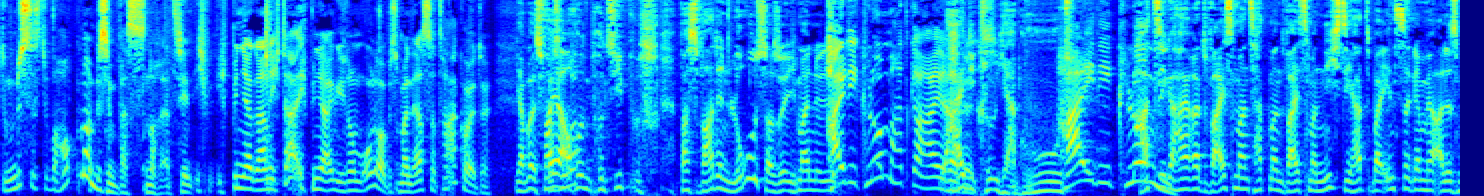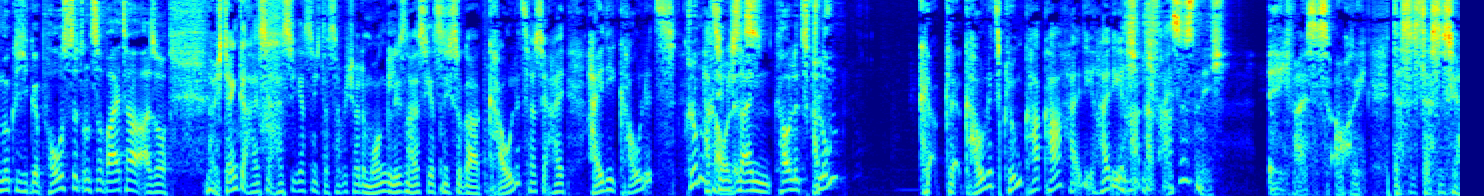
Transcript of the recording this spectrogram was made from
du müsstest überhaupt mal ein bisschen was noch erzählen. Ich, ich bin ja gar nicht da, ich bin ja eigentlich noch im Urlaub, ist mein erster Tag heute. Ja, aber es war Was ja noch? auch im Prinzip, was war denn los? Also ich meine, Heidi Klum hat geheiratet. Heidi Klum, ja gut. Heidi Klum. Hat sie geheiratet, weiß man's, hat man, weiß man nicht. Sie hat bei Instagram ja alles Mögliche gepostet und so weiter. Also Na, ich denke, heißt sie, heißt sie jetzt nicht, das habe ich heute Morgen gelesen, heißt sie jetzt nicht sogar Kaulitz? Heißt sie Hei- Heidi Kaulitz? Klum Hat sie nicht Kaulitz, seinen, Kaulitz Klum? Ka Ka- Kaulitz Klum, KK, Heidi, Heidi, Ich, ich weiß es nicht. Ich weiß es auch nicht. Das ist, das ist ja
